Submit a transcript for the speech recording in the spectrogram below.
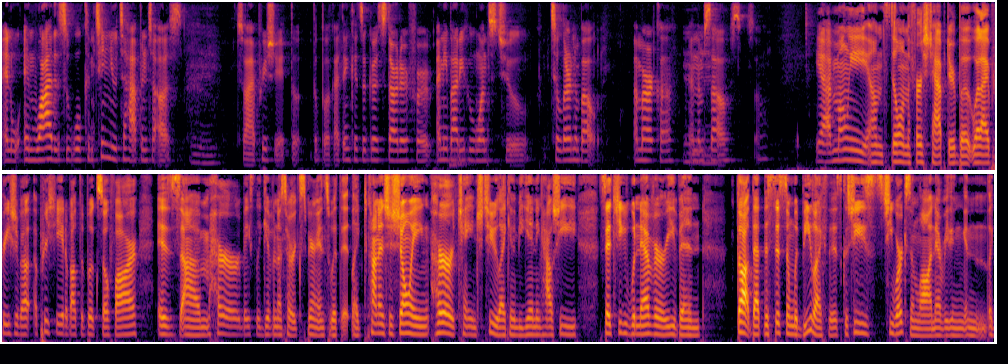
and and why this will continue to happen to us. Mm-hmm. So I appreciate the the book. I think it's a good starter for anybody who wants to to learn about America mm-hmm. and themselves. Yeah, I'm only um, still on the first chapter, but what I appreciate about appreciate about the book so far is um, her basically giving us her experience with it, like kind of just showing her change too. Like in the beginning, how she said she would never even thought that the system would be like this because she's she works in law and everything in like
